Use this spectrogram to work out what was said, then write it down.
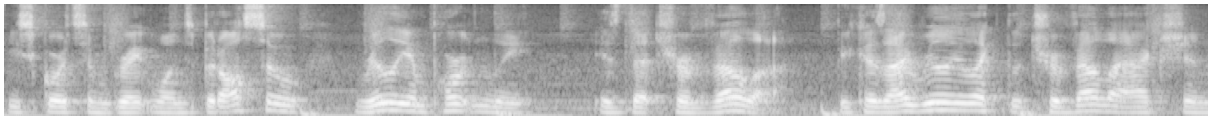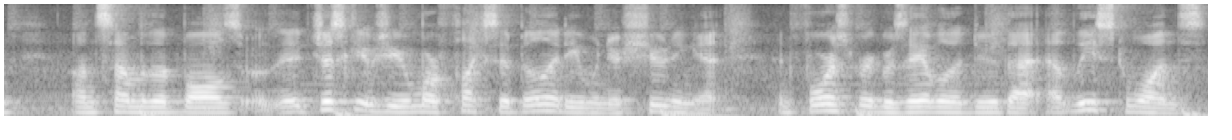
he scored some great ones, but also, really importantly, is that Trivela, because I really like the Trivela action on some of the balls. It just gives you more flexibility when you're shooting it, and Forsberg was able to do that at least once.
